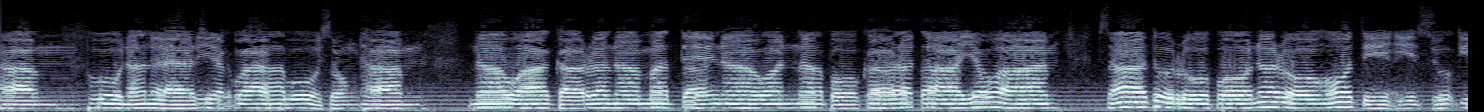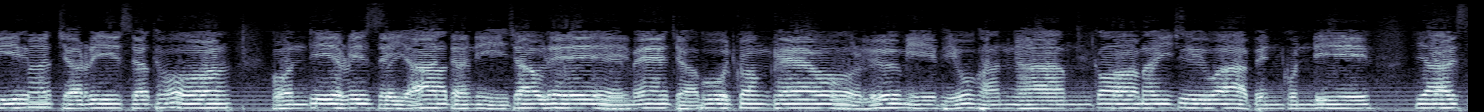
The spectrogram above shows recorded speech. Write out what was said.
ธรรม ผู้นั้นแหละเรียกว่าผู้ทรงธรรมนาวาการณามเตนาวันนาโปกรตายวาม สาธุรูปโปนโรโหติอิสุกิมัจจริสโทคนที่ริษยาตนีเจ้าเล่แม้จะพูดคล่องแคล่ว หรือมีผิวพรรณงาม ก็ไม่ชื่อว่าเป็นคนดียาส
